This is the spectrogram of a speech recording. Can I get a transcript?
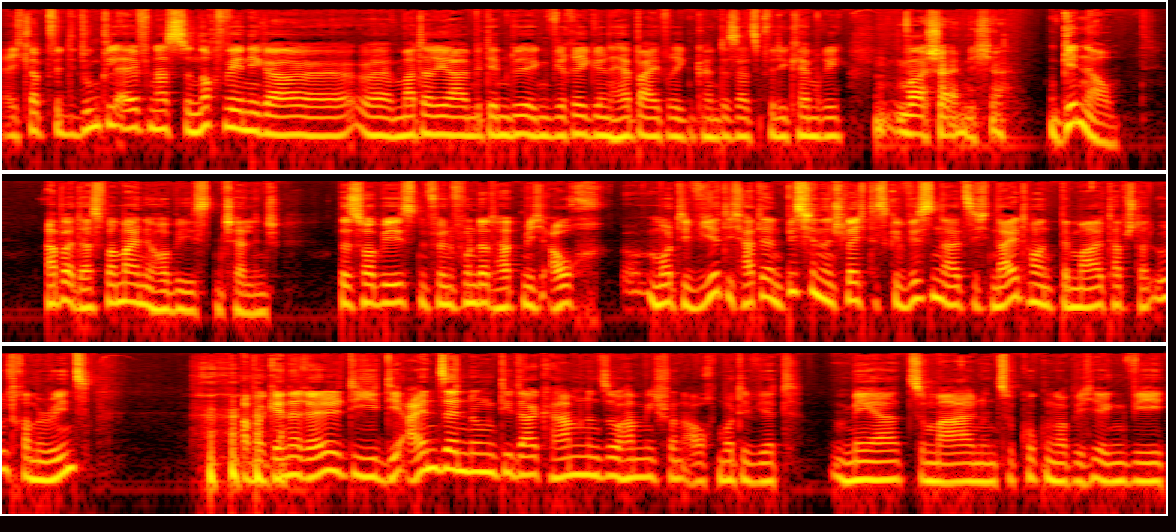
Ja, ich glaube, für die Dunkelelfen hast du noch weniger äh, Material, mit dem du irgendwie Regeln herbeibringen könntest, als für die Camry. Wahrscheinlich, ja. Genau. Aber das war meine Hobbyisten-Challenge. Das Hobbyisten 500 hat mich auch motiviert. Ich hatte ein bisschen ein schlechtes Gewissen, als ich Nighthorn bemalt habe statt Ultramarines. Aber generell die, die Einsendungen, die da kamen und so, haben mich schon auch motiviert, mehr zu malen und zu gucken, ob ich irgendwie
